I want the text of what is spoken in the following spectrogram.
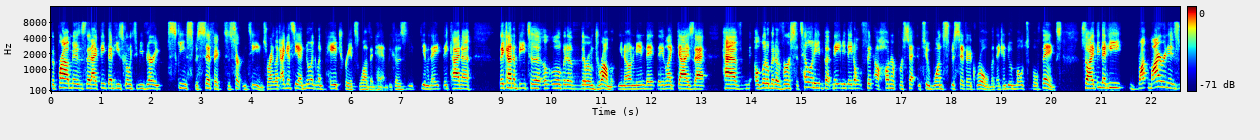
The problem is that I think that he's going to be very scheme specific to certain teams, right? Like I can see a New England Patriots loving him because you know they they kind of they kind of beat to a little bit of their own drum. You know what I mean? They they like guys that have a little bit of versatility, but maybe they don't fit 100% into one specific role, but they can do multiple things. So I think that he, Myron is,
